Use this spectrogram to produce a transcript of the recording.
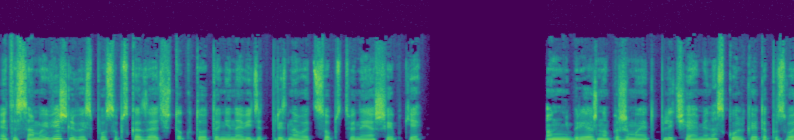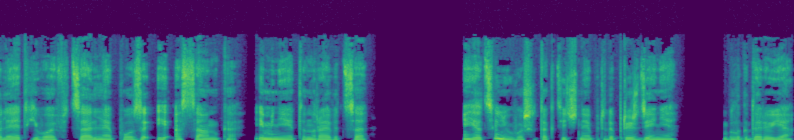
Это самый вежливый способ сказать, что кто-то ненавидит признавать собственные ошибки. Он небрежно пожимает плечами, насколько это позволяет его официальная поза и осанка, и мне это нравится. Я ценю ваше тактичное предупреждение. Благодарю я.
